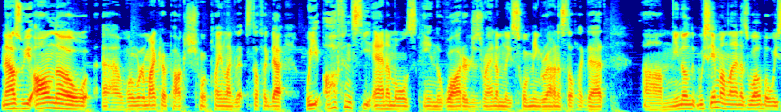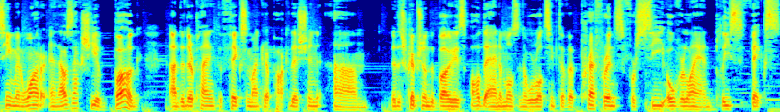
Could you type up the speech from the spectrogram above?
Now, as we all know, uh, when we're in Minecraft Pocket we're playing like that, stuff like that, we often see animals in the water just randomly swimming around and stuff like that. Um, you know, we see them on land as well, but we see them in water, and that was actually a bug uh, that they're planning to fix in Minecraft Pocket Edition. Um, the description of the bug is all the animals in the world seem to have a preference for sea over land. Please fix.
